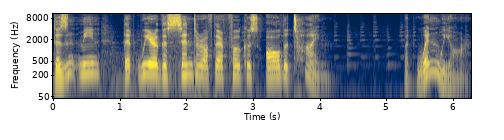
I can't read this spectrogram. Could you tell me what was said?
doesn't mean that we're the center of their focus all the time. But when we are,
